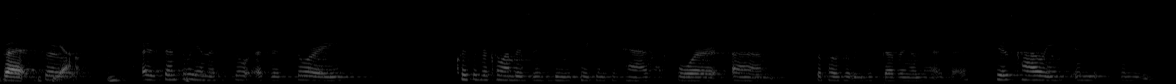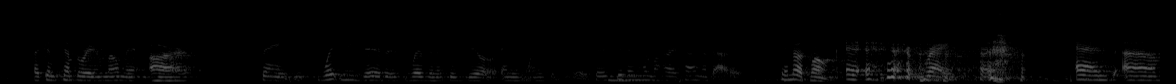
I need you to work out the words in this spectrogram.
But So yeah. essentially in this, sto- uh, this story, Christopher Columbus is being taken to task for um, supposedly discovering America. His colleagues in, in a contemporary moment are saying, what you did it wasn't a big deal, anyone could do it. They're giving him a hard time about it. They're not wrong. right. right. And um,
